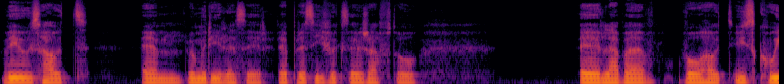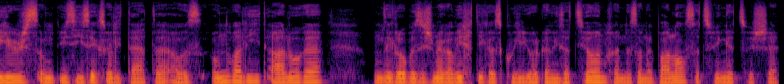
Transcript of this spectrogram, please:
weil es halt, ähm, weil wir in einer sehr repressiven Gesellschaft leben, wo halt uns Queers und unsere Sexualitäten als unvalid anschauen. Und ich glaube, es ist mega wichtig, als queere Organisation können so eine Balance zu finden zwischen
